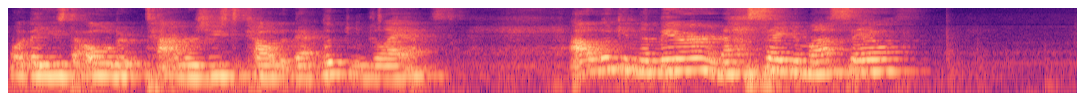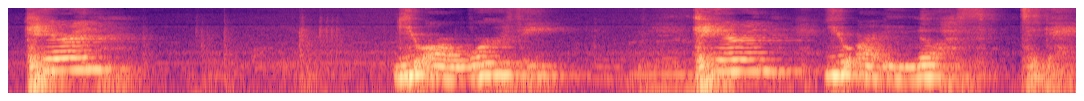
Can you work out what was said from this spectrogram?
What they used to, older timers used to call it that looking glass. I look in the mirror and I say to myself, Karen, you are worthy. Karen, you are enough today.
